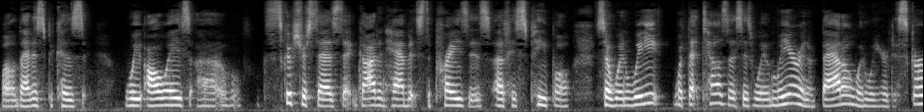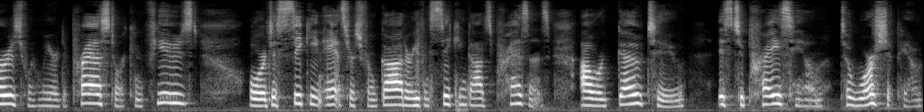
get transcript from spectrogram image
Well, that is because we always, uh, scripture says that God inhabits the praises of his people. So when we, what that tells us is when we are in a battle, when we are discouraged, when we are depressed or confused, or just seeking answers from God or even seeking God's presence, our go to is to praise Him, to worship Him.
